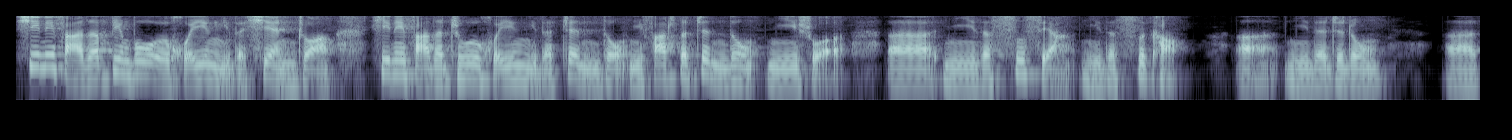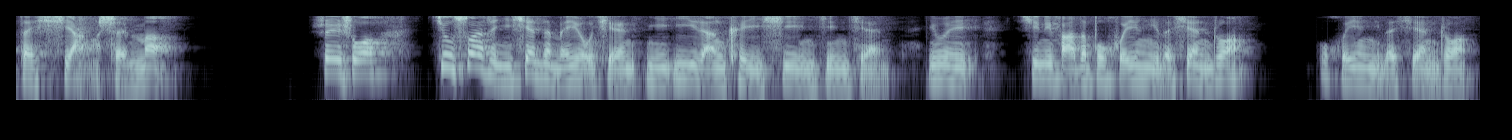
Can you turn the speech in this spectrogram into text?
心理法则并不会回应你的现状，心理法则只会回应你的震动，你发出的震动，你所呃你的思想、你的思考呃你的这种呃在想什么。所以说，就算是你现在没有钱，你依然可以吸引金钱，因为。心理法则不回应你的现状，不回应你的现状。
